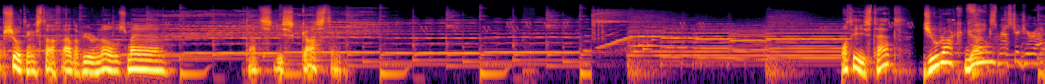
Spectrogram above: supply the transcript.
Stop shooting stuff out of your nose, man. That's disgusting. What is that? Jurak gun? Thanks, Master Jurak.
